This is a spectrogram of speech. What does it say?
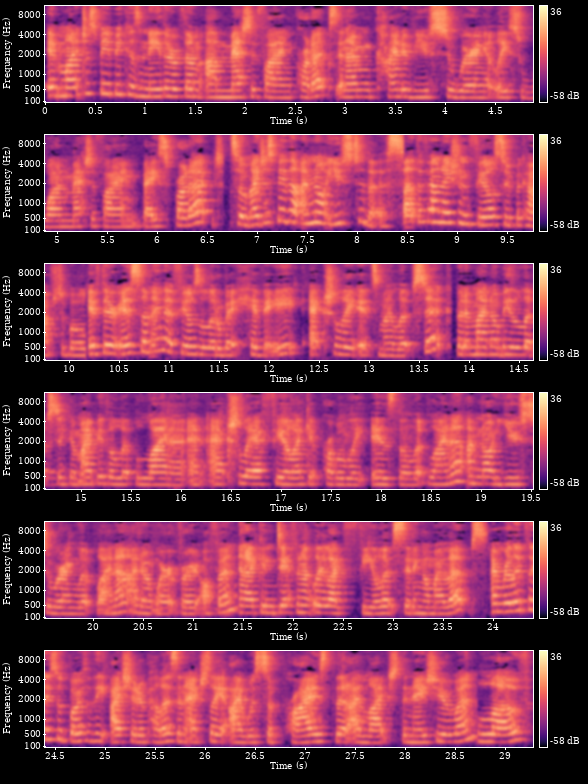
It might just be because neither of them are mattifying products and I'm kind of used to wearing at least one mattifying base product so it might just be that I'm not used to this but the foundation feels super comfortable. If there is something that feels a little bit heavy actually it's my lipstick but it might not be the lipstick it might be the lip liner and actually I feel like it probably is the lip liner. I'm not used to wearing lip liner I don't wear it very often and I can definitely like feel it sitting on my lips. I'm really pleased with both of the eyeshadow palettes and actually I was surprised that I liked the Natio one. Love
